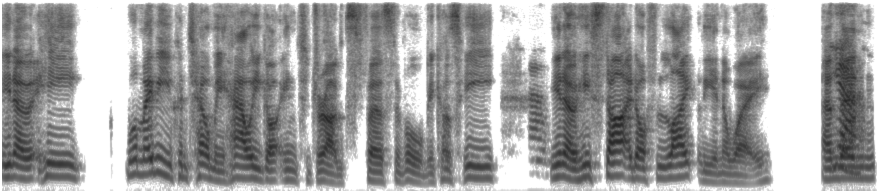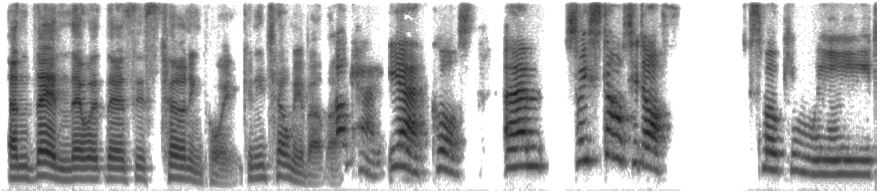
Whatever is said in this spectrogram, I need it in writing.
you know he well maybe you can tell me how he got into drugs first of all because he you know he started off lightly in a way and Yeah. then and then there were there's this turning point can you tell me about that Okay, yeah, of course. Um, so he started off smoking weed,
